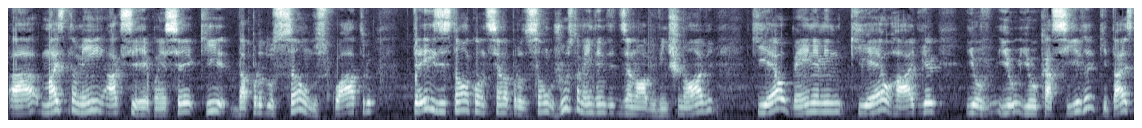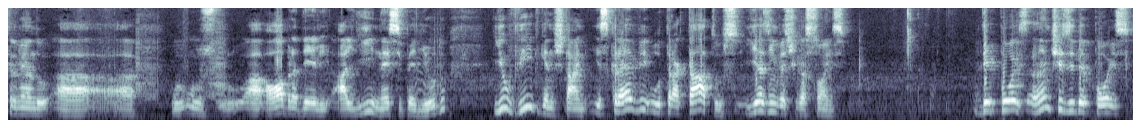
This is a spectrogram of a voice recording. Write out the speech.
Ah, mas também há que se reconhecer que da produção dos quatro, Três estão acontecendo a produção justamente entre 19 e 29, que é o Benjamin, que é o Heidegger e o, e o, e o que está escrevendo a, a, os, a obra dele ali nesse período. E o Wittgenstein escreve o Tratatus e as investigações depois, antes e depois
